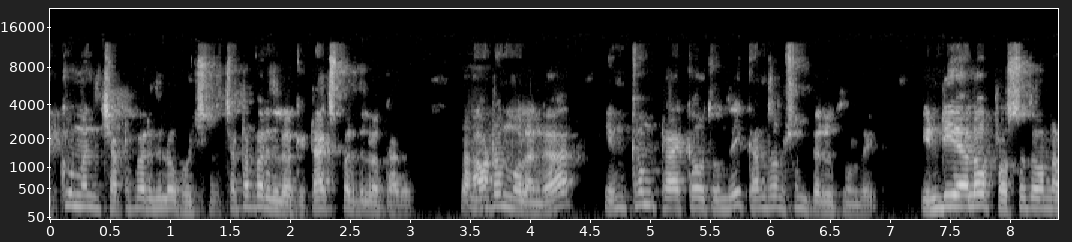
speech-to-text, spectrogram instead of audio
ఎక్కువ మంది చట్ట పరిధిలోకి వచ్చిన చట్ట పరిధిలోకి ట్యాక్స్ పరిధిలో కాదు. రావటం మూలంగా ఇన్కమ్ ట్రాక్ అవుతుంది కన్సంప్షన్ పెరుగుతుంది. ఇండియాలో ప్రస్తుతం ఉన్న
